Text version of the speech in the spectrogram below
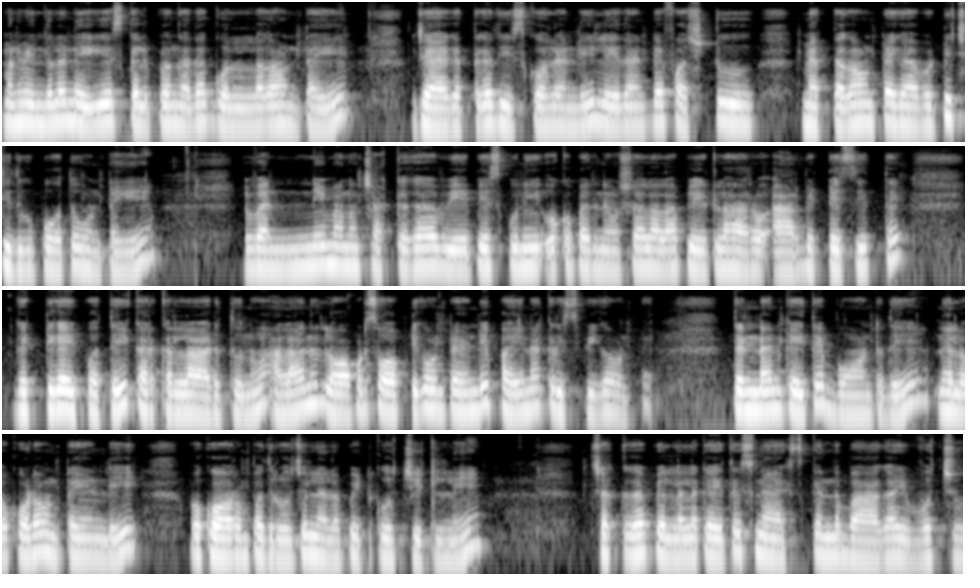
మనం ఇందులో నెయ్యి వేసి కలిపాం కదా గుల్లగా ఉంటాయి. జాగ్రత్తగా తీసుకోవాలండి. లేదంటే ఫస్ట్ మెత్తగా ఉంటాయి కాబట్టి చిదిగిపోతూ ఉంటాయి. ఇవన్నీ మనం చక్కగా వేపేసుకుని ఒక పది నిమిషాలు అలా ప్లేట్లో ఆర ఆరబెట్టేసిస్తే గట్టిగా అయిపోతాయి కరకరలా ఆడుతూను. అలానే లోపల సాఫ్ట్గా ఉంటాయండి పైన క్రిస్పీగా ఉంటాయి. తినడానికి అయితే బాగుంటుంది. నిలవ కూడా ఉంటాయండి. ఒక వారం పది రోజులు నిలవ పెట్టుకోవచ్చు వీటిని చక్కగా పిల్లలకైతే స్నాక్స్ కింద బాగా ఇవ్వచ్చు.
